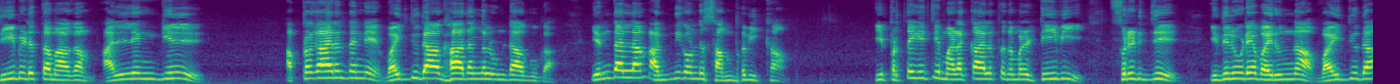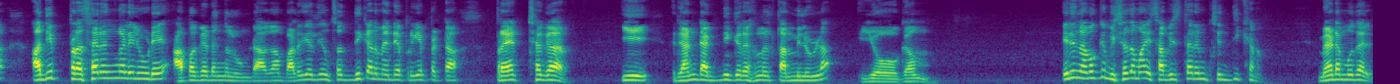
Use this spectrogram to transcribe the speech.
തീപിടുത്തമാകാം. അല്ലെങ്കിൽ അപ്രകാരം തന്നെ വൈദ്യുതാഘാതങ്ങൾ ഉണ്ടാകുക. എന്തെല്ലാം അഗ്നി കൊണ്ട് സംഭവിക്കാം? ഈ പ്രത്യേകിച്ച് മഴക്കാലത്ത് നമ്മൾ ടി വി ഫ്രിഡ്ജ് ഇതിലൂടെ വരുന്ന വൈദ്യുത അതിപ്രസരങ്ങളിലൂടെ അപകടങ്ങൾ ഉണ്ടാകാം. വളരെയധികം ശ്രദ്ധിക്കണം എന്റെ പ്രിയപ്പെട്ട പ്രേക്ഷകർ. ഈ രണ്ട് അഗ്നിഗ്രഹങ്ങൾ തമ്മിലുള്ള യോഗം. ഇനി നമുക്ക് വിശദമായി സവിസ്തരം ചിന്തിക്കണം. മേഡം മുതൽ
